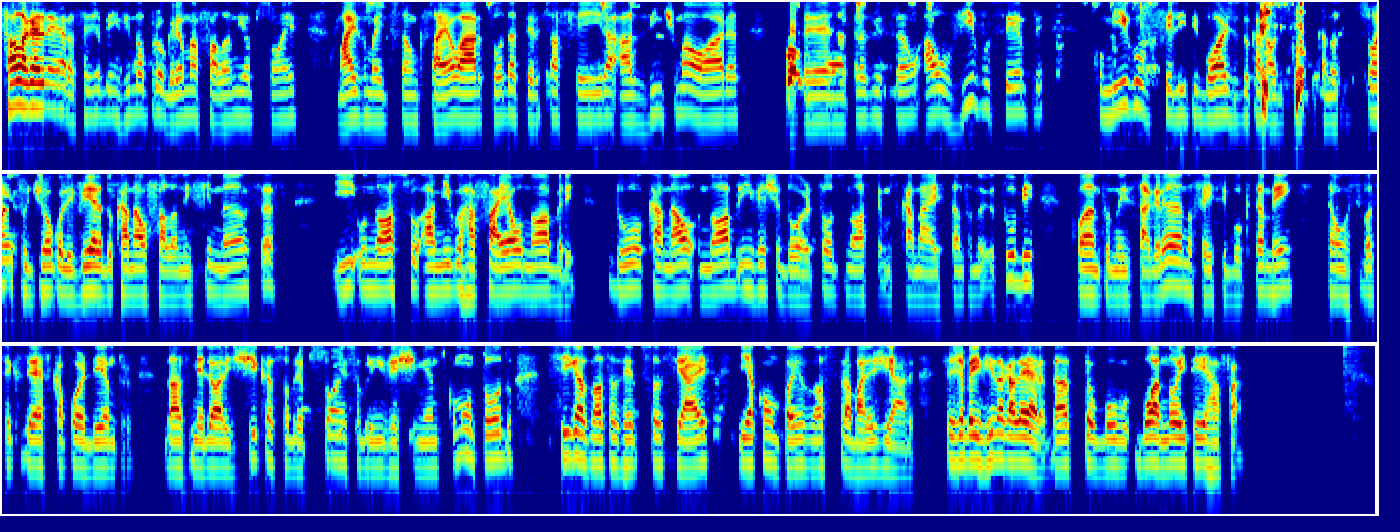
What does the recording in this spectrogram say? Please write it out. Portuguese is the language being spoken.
Fala galera, seja bem-vindo ao programa Falando em Opções, mais uma edição que sai ao ar toda terça-feira às 21 horas, é, a transmissão ao vivo sempre, comigo, Felipe Borges do canal Descomplicando Opções, o Diogo Oliveira do canal Falando em Finanças e o nosso amigo Rafael Nobre do canal Nobre Investidor. Todos nós temos canais tanto no YouTube quanto no Instagram, no Facebook também. Então, se você quiser ficar por dentro das melhores dicas sobre opções, sobre investimentos como um todo, siga as nossas redes sociais e acompanhe os nossos trabalhos diários. Seja bem-vinda, galera. Dá teu boa noite aí, Rafa.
